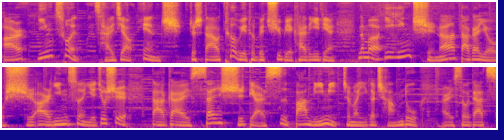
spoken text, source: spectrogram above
而英寸才叫 inch，这是大家要特别特别区别开的一点。那么一英尺呢，大概有十二英寸，也就是大概三十点四八厘米这么一个长度。而 so that's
